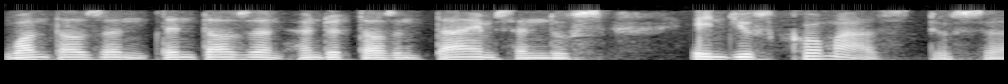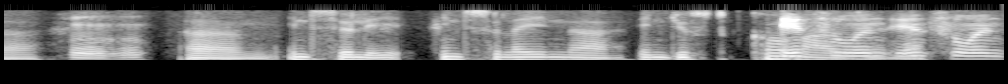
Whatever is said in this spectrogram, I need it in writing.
1,000, 10,000, 100,000 times, and those induced comas, those uh, hmm um, insulin, insulin uh, induced comas. insulin insulin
